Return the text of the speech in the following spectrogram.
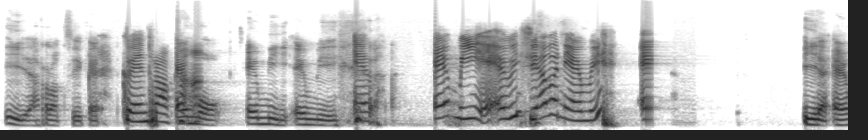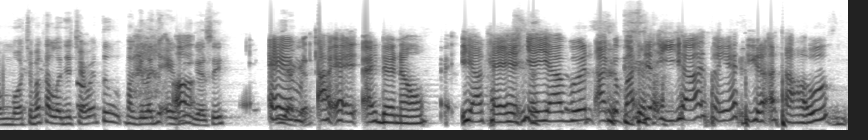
Iya, rock sih kayak Queen Rock. emo, Emi, Emi. Em Emi, Emi siapa nih Emi? Iya, emo. Cuma kalau cewek tuh panggilannya Emi Oh. gak sih? Iya Emi, I, I, I don't know. Ya kayaknya ya bun, anggap aja iya, saya tidak tahu.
